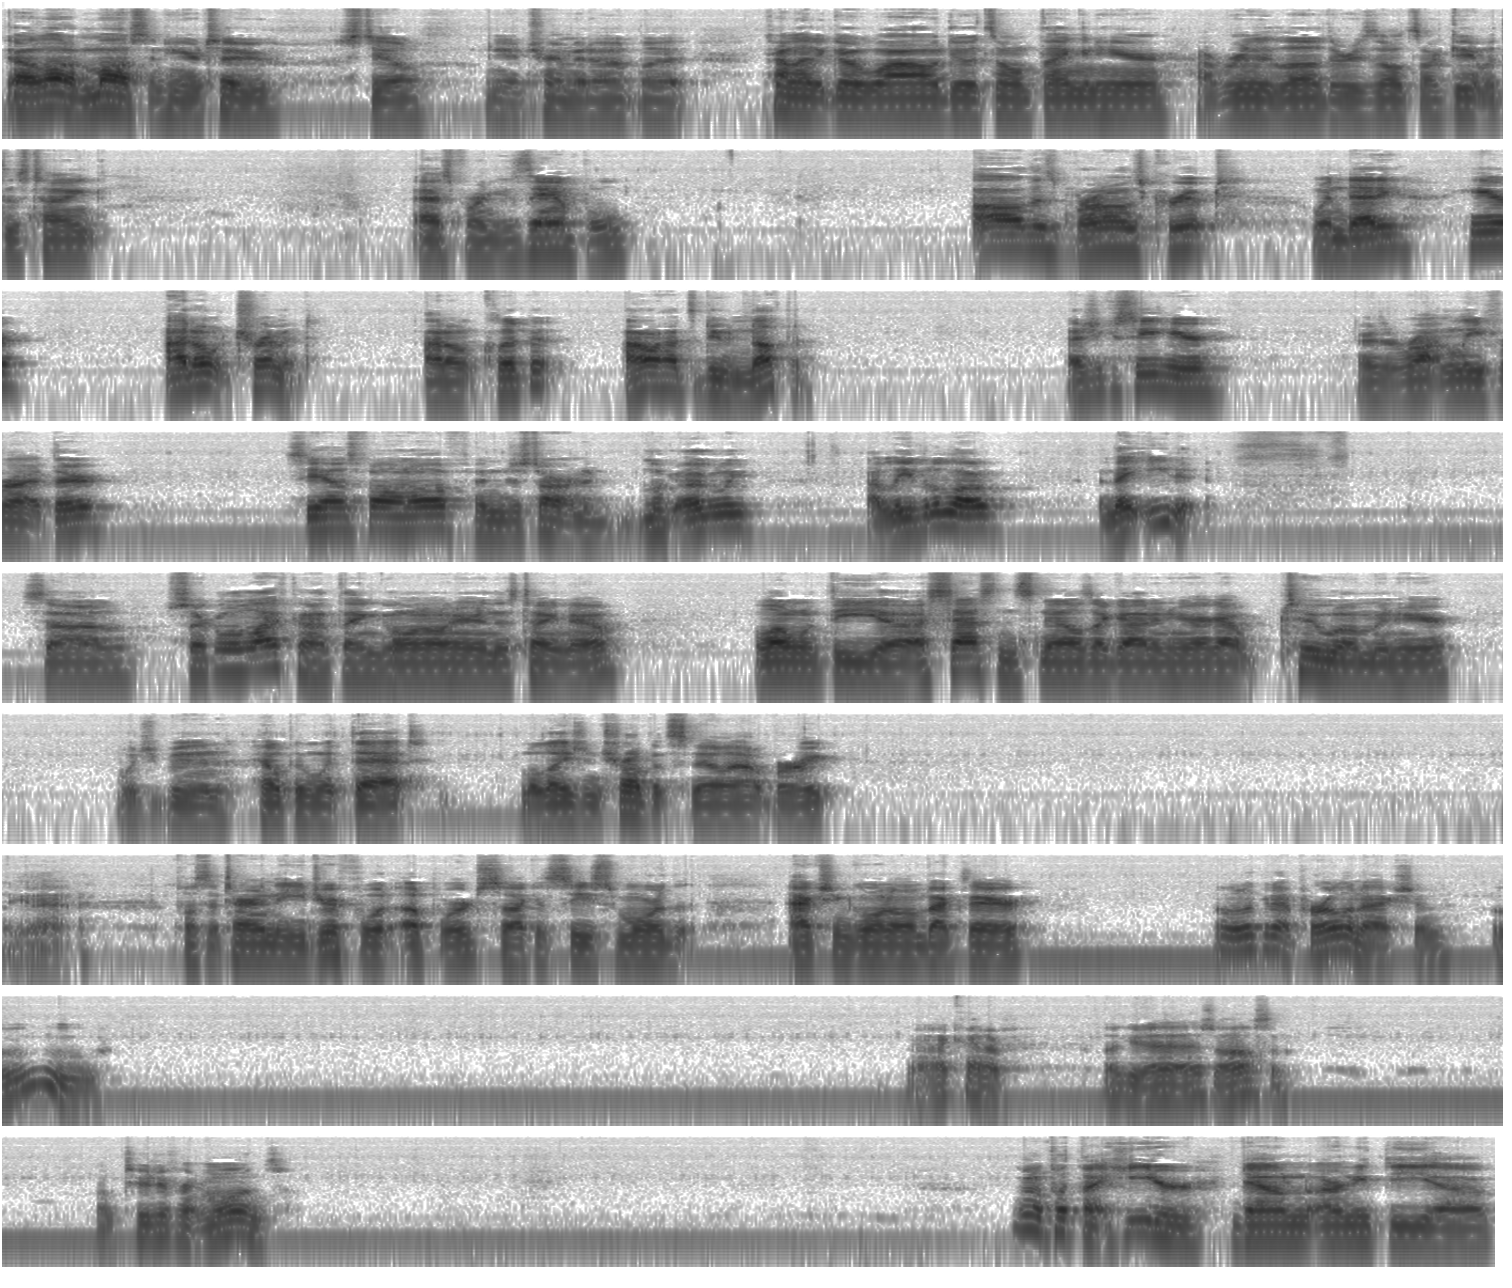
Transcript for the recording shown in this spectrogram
got a lot of moss in here too. Still, need to trim it up, but kind of let it go wild, do its own thing in here. I really love the results I get with this tank. As for an example, all this bronze crypt Wendtii here, I don't trim it. I don't clip it. I don't have to do nothing. As you can see here, there's a rotten leaf right there. See how it's falling off and just starting to look ugly? I leave it alone, and they eat it. So, circle of life kind of thing going on here in this tank now. Along with the uh, assassin snails I got in here. I got two of them in here, which have been helping with that Malaysian trumpet snail outbreak. Look at that. Plus I turned the driftwood upwards so I can see some more of the action going on back there. Oh, look at that pearl in action. Ooh. I kind of, look at that, that's awesome. On two different ones. I'm going to put that heater down underneath the uh,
